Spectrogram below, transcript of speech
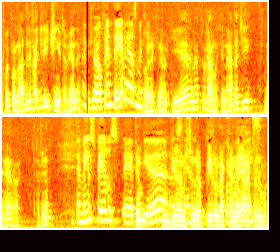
põe pro lado, ele vai direitinho, tá vendo? O Joel penteia mesmo aqui. Olha aqui, não, aqui é natural, não tem nada de, né, ó, tá vendo? E também os pelos é, pubianos, pubianos, né, tudo do- pelo na canela, tudo no...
